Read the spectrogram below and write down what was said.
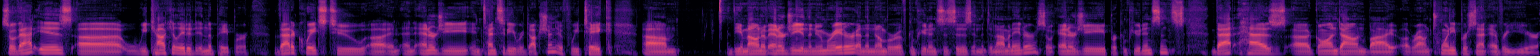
so that is, uh, we calculated in the paper, that equates to uh, an, an energy intensity reduction if we take um, the amount of energy in the numerator and the number of compute instances in the denominator, so energy per compute instance, that has uh, gone down by around 20% every year.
